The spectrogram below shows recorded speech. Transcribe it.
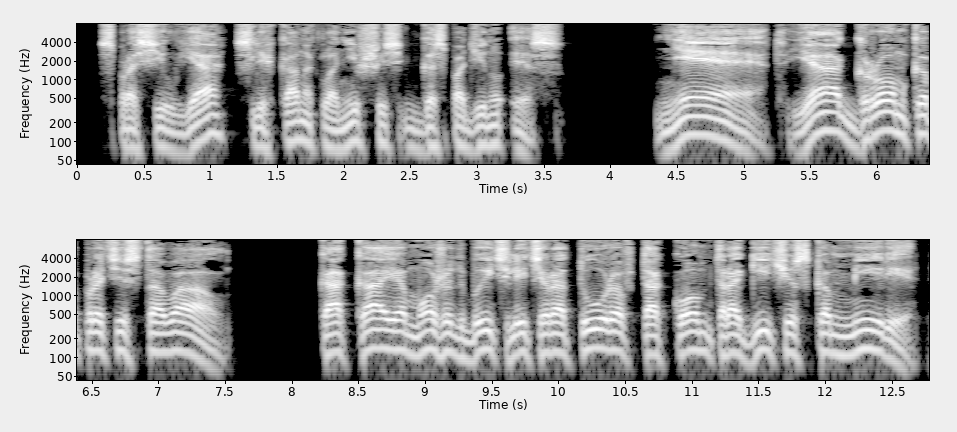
— спросил я, слегка наклонившись к господину С. «Нет, я громко протестовал. Какая может быть литература в таком трагическом мире?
